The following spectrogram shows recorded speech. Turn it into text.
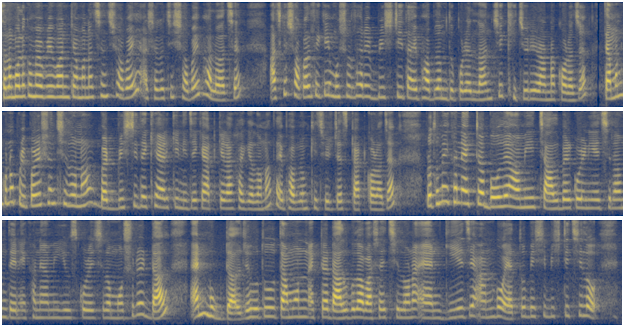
আসসালামু আলাইকুম এভরিওয়ান, কেমন আছেন সবাই? আশা করছি সবাই ভালো আছেন। আজকে সকাল থেকেই মুসুলধারে বৃষ্টি, তাই ভাবলাম দুপুরের লাঞ্চে খিচুড়ি রান্না করা যাক। তেমন কোনো প্রিপারেশন ছিল না বাট বৃষ্টি দেখে আর কি নিজেকে আটকে রাখা গেল না, তাই ভাবলাম খিচুড়িটা স্টার্ট করা যাক। প্রথমে এখানে একটা বলে আমি চাল বের করে নিয়েছিলাম দেন এখানে আমি ইউজ করেছিলাম মসুরের ডাল অ্যান্ড মুগ ডাল। যেহেতু তেমন একটা ডালগুলো বাসায় ছিল না অ্যান্ড গিয়ে যে আনব, এত বেশি বৃষ্টি ছিল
